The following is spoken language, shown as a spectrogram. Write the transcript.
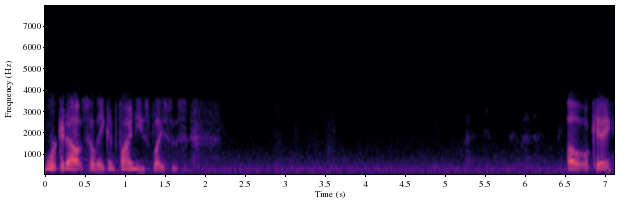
work it out so they can find these places. Oh, okay.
